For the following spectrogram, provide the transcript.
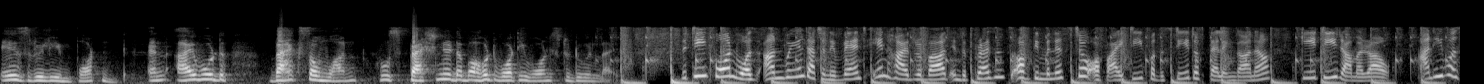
Is really important. And I would back someone who's passionate about what he wants to do in life. The T-Phone was unveiled at an event in Hyderabad in the presence of the Minister of IT for the state of Telangana, KT Ramarao. And he was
